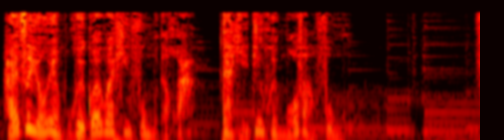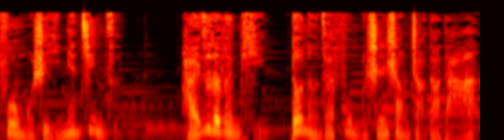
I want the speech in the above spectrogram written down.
孩子永远不会乖乖听父母的话，但一定会模仿父母。父母是一面镜子，孩子的问题都能在父母身上找到答案。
